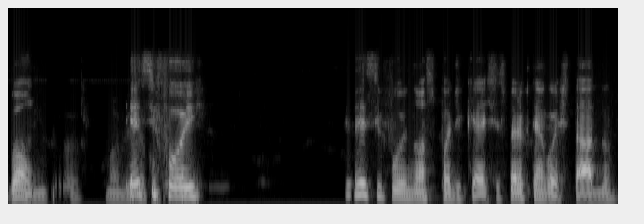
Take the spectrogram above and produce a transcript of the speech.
Bom, esse foi esse foi o nosso podcast. Espero que tenha gostado.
